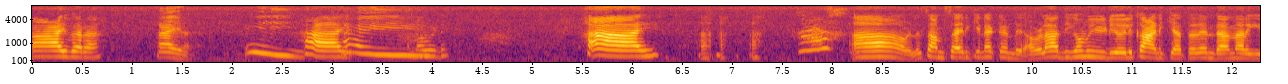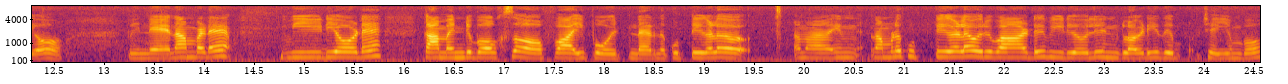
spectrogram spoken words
ഹായ് പറ. Hi hi. ഹായ്. ആ ഹായ് ആ, അവൾ സംസാരിക്കണൊക്കെ ഉണ്ട്. അവൾ അധികം വീഡിയോയിൽ കാണിക്കാത്തത് എന്താണെന്നറിയോ പിന്നെ നമ്മുടെ വീഡിയോയുടെ കമന്റ് ബോക്സ് ഓഫായി പോയിട്ടുണ്ടായിരുന്നു. കുട്ടികൾ നമ്മൾ കുട്ടികളെ ഒരുപാട് വീഡിയോയിൽ ഇൻക്ലൂഡ് ചെയ്ത് ചെയ്യുമ്പോൾ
